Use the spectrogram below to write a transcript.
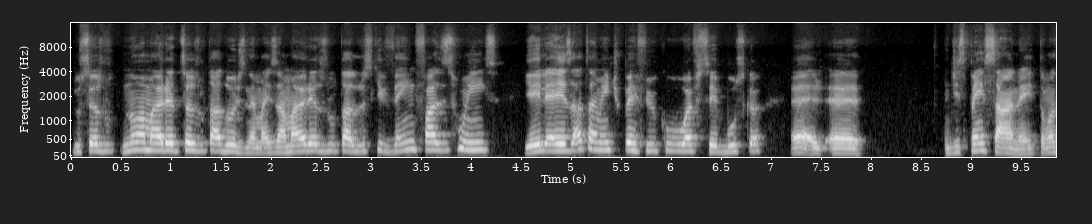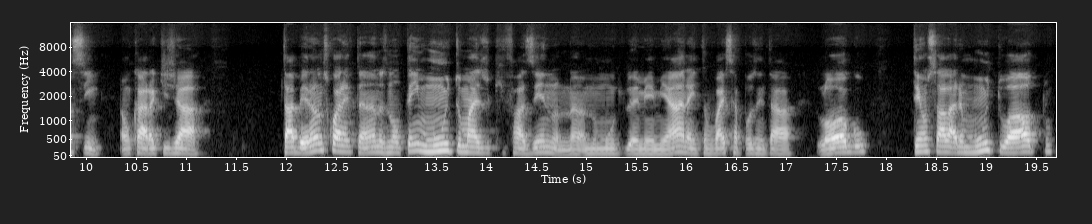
dos seus, não a maioria dos seus lutadores, né? Mas a maioria dos lutadores que vêm em fases ruins. E ele é exatamente o perfil que o UFC busca é, é, dispensar, né? Então, assim, é um cara que já tá beirando os 40 anos, não tem muito mais o que fazer no, no mundo do MMA, né? Então vai se aposentar logo, tem um salário muito alto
